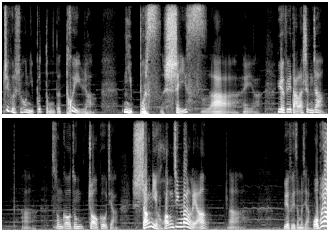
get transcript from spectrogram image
这个时候你不懂得退让，你不死谁死啊？哎呀，岳飞打了胜仗啊！宋高宗赵构讲赏你黄金万两啊，岳飞怎么讲？我不要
